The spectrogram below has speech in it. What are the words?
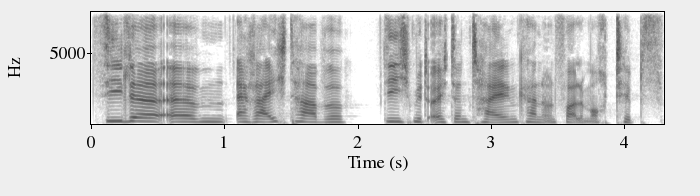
Ziele ähm, erreicht habe, die ich mit euch dann teilen kann und vor allem auch Tipps.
